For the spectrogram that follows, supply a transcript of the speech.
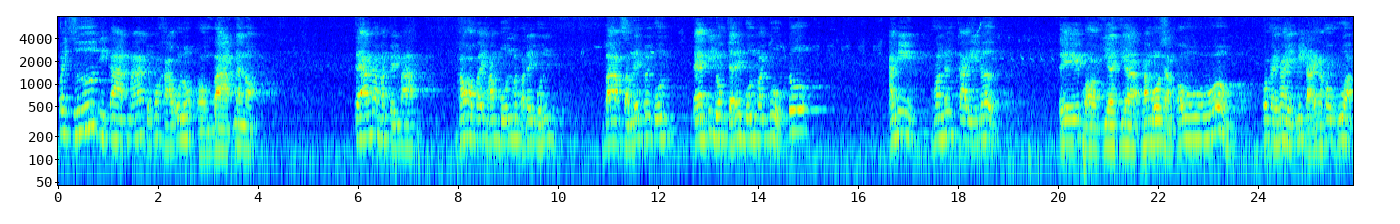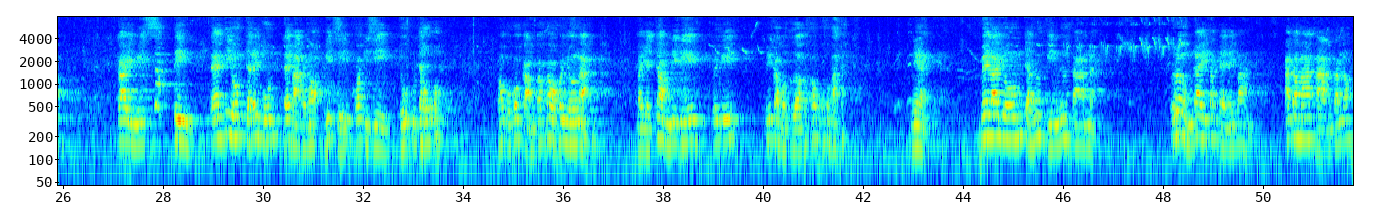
ไปซื้อตีกาดมาจะพ่อขาโอลออมบาปนั่นเนาะแต่อันนั้นมันเป็นบาปเขาเอาไปทำบุญมันก็ได้บุญ บาปสำเร็จด้วยบุญ แต่ที่โยมจะได้บุญวันผูกตู้อันนี้พอนึ่งไก่เลิกเตพอเคียเคียทำโมสังโอ้ก็ใครให้มีตายกับข้าวคั่วไก่มีสักติน แต่ที่โยมจะได้บุญได้บาปไปเหมาะพิศีข้อที่สี่จุกุเจ้าเขาก็ก็กำก็เข้าก็เยิงอะไปอย่าจำดีๆไปมีมีกับมะเขือก็เข้าก็วัดเนี่ยเวลาโยมจะเพื่อกินเพื่อตามน่ะเริ่มได้ตั้งแต่ในบ้านอาตมาถามกันเนาะ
